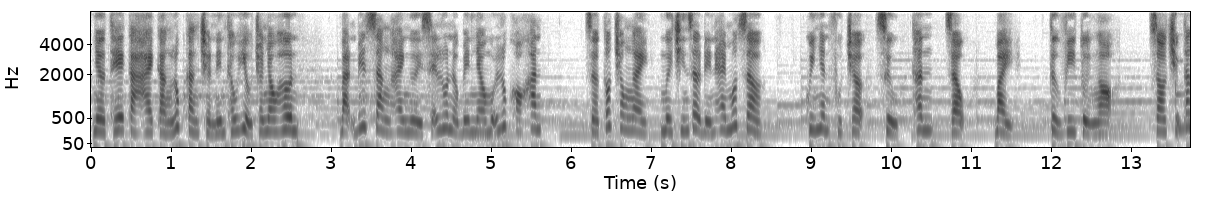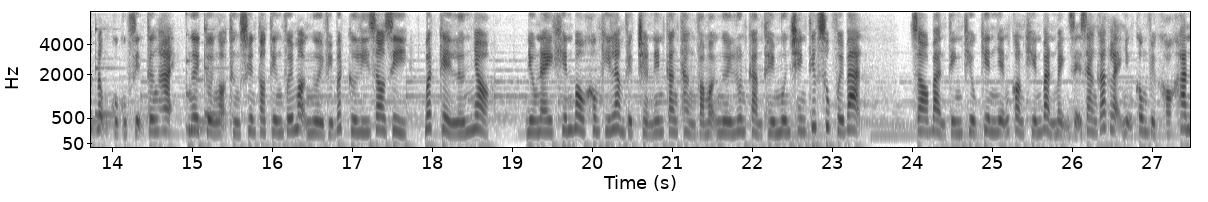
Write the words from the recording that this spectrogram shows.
nhờ thế cả hai càng lúc càng trở nên thấu hiểu cho nhau hơn. Bạn biết rằng hai người sẽ luôn ở bên nhau mỗi lúc khó khăn, Giờ tốt trong ngày, 19 giờ đến 21 giờ. Quý nhân phù trợ, Sửu, Thân, Dậu. 7. Tử vi tuổi Ngọ. Do chịu tác động của cục diện tương hại, người tuổi Ngọ thường xuyên to tiếng với mọi người vì bất cứ lý do gì, bất kể lớn nhỏ. Điều này khiến bầu không khí làm việc trở nên căng thẳng và mọi người luôn cảm thấy muốn tranh tiếp xúc với bạn. Do bản tính thiếu kiên nhẫn còn khiến bản mệnh dễ dàng gác lại những công việc khó khăn.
